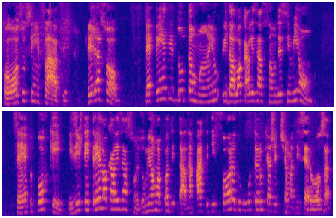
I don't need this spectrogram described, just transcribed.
Posso sim, Flávio. Veja só, depende do tamanho e da localização desse mioma, certo? Porque existem três localizações. O mioma pode estar na parte de fora do útero, que a gente chama de serosa,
